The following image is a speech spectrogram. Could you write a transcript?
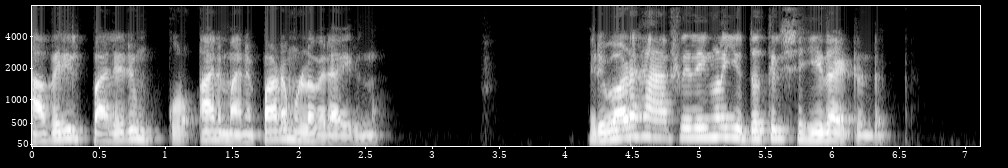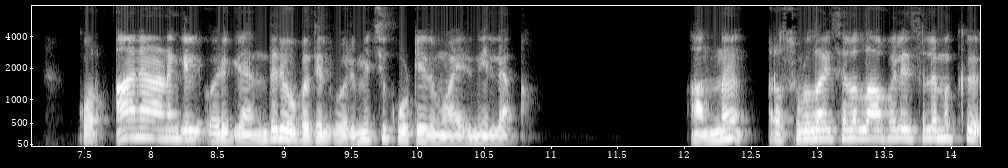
അവരിൽ പലരും ഖുർആൻ മനപ്പാടമുള്ളവരായിരുന്നു. ഒരുപാട് ഹാഫിദങ്ങൾ യുദ്ധത്തിൽ ഷഹീദായിട്ടുണ്ട്. ഖുർആൻ ആണെങ്കിൽ ഒരു ഗ്രന്ഥരൂപത്തിൽ ഒരുമിച്ച് കൂട്ടിയതുമായിരുന്നില്ല. അന്ന് റസൂലുള്ളാഹി സ്വല്ലല്ലാഹു അലൈഹി സ്വലമക്ക്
